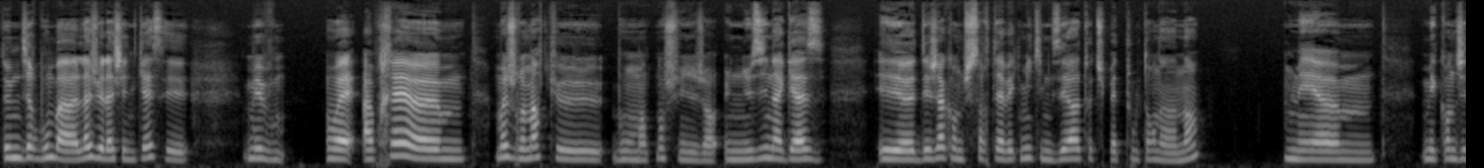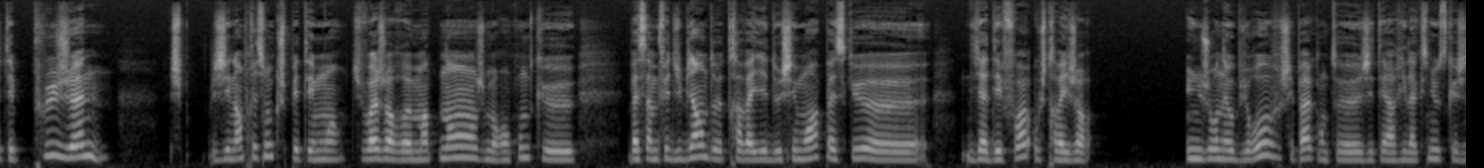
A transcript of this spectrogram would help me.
de me dire, bon, bah, là, je vais lâcher une caisse et. Mais bon. Ouais, après, euh, moi, je remarque que, bon, maintenant, je suis genre une usine à gaz. Et euh, déjà, quand je sortais avec Mick, il me disait, ah, toi, tu pètes tout le temps d'un nain. Mais, euh, mais quand j'étais plus jeune, je- j'ai l'impression que je pétais moins. Tu vois, genre maintenant, je me rends compte que bah, ça me fait du bien de travailler de chez moi parce que il y a des fois où je travaille genre une journée au bureau. Je sais pas, quand j'étais à Relax News, que je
